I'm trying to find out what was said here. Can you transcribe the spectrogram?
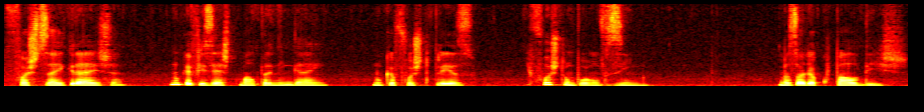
fostes à igreja, nunca fizeste mal para ninguém, nunca foste preso e foste um bom vizinho. Mas olha o que Paulo diz:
